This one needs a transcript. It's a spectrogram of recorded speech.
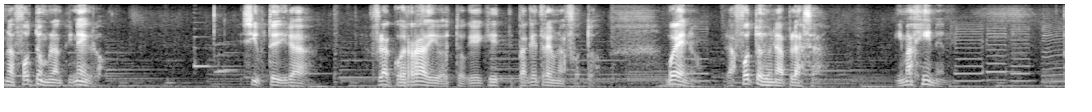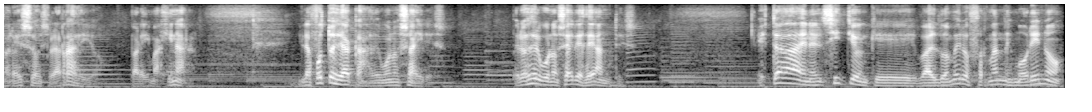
una foto en blanco y negro. Sí, usted dirá, flaco de radio esto, ¿qué, para qué trae una foto? Bueno, la foto es de una plaza. Imaginen. Para eso es la radio, para imaginar. La foto es de acá, de Buenos Aires. Pero es del Buenos Aires de antes. Está en el sitio en que Baldomero Fernández Moreno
